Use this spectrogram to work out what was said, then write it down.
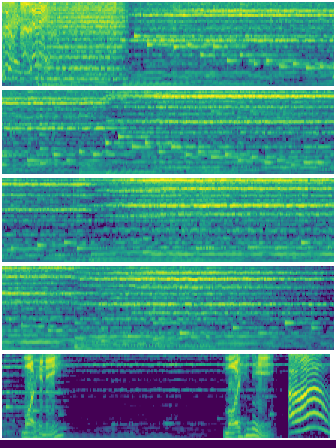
వెళ్ళవే. మోహిని? మోహిని? ఓ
